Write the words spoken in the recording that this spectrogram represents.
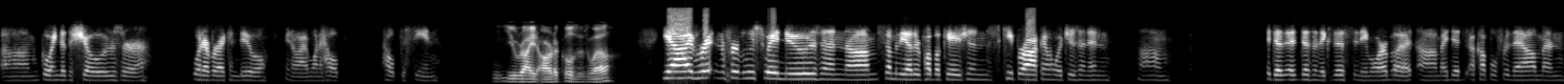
um, going to the shows or whatever I can do. You know, I want to help help the scene. You write articles as well? Yeah, I've written for Blue Suede News and um, some of the other publications. Keep Rockin', which isn't in, um, it does it doesn't exist anymore, but um, I did a couple for them, and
